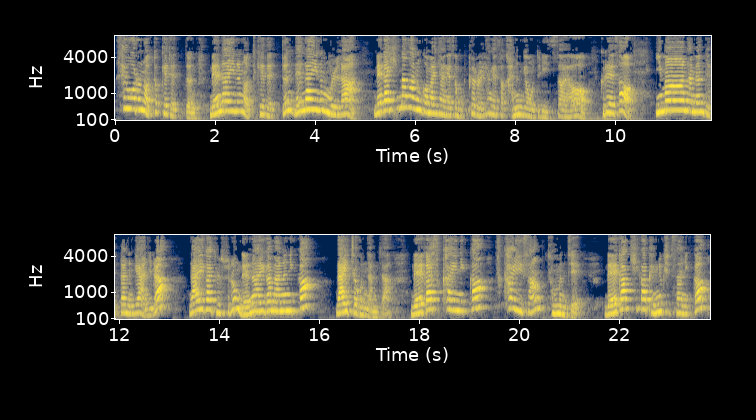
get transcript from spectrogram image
세월은 어떻게 됐든 내 나이는 어떻게 됐든 내 나이는 몰라 내가 희망하는 것만 향해서 목표를 향해서 가는 경우들이 있어요. 그래서 이만하면 됐다는 게 아니라 나이가 들수록 내 나이가 많으니까 나이 적은 남자 내가 스카이니까 스카이 이상 전문직 내가 키가 164니까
